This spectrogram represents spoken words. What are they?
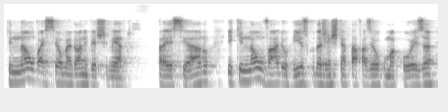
que não vai ser o melhor investimento para esse ano e que não vale o risco da gente tentar fazer alguma coisa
